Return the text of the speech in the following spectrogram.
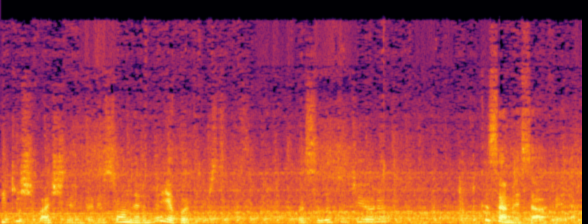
Dikiş başlarında ve sonlarında yapabilirsiniz. Basılı tutuyorum. Kısa mesafeler.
